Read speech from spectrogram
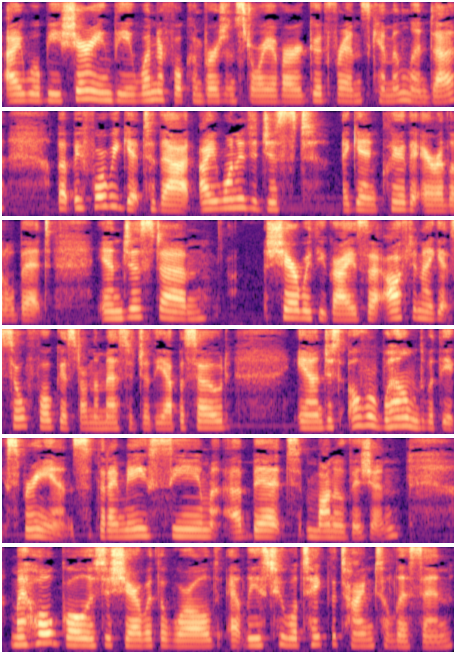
I will be sharing the wonderful conversion story of our good friends Kim and Linda. But before we get to that, I wanted to just, again, clear the air a little bit and just um, share with you guys that often I get so focused on the message of the episode and just overwhelmed with the experience that I may seem a bit monovision. My whole goal is to share with the world, at least who will take the time to listen,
